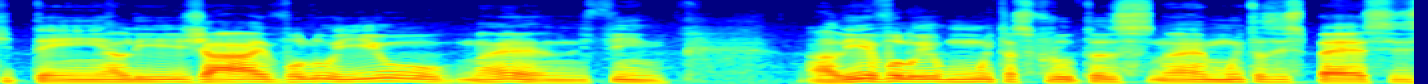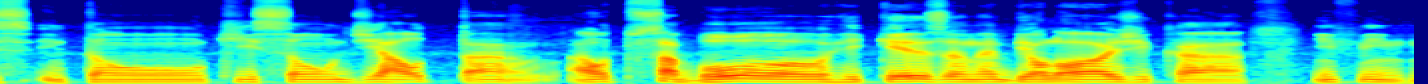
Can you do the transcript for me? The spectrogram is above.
que tem ali já evoluiu, né? Enfim, ali evoluiu muitas frutas, né? Muitas espécies, então que são de alta, alto sabor, riqueza, né? Biológica, enfim.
